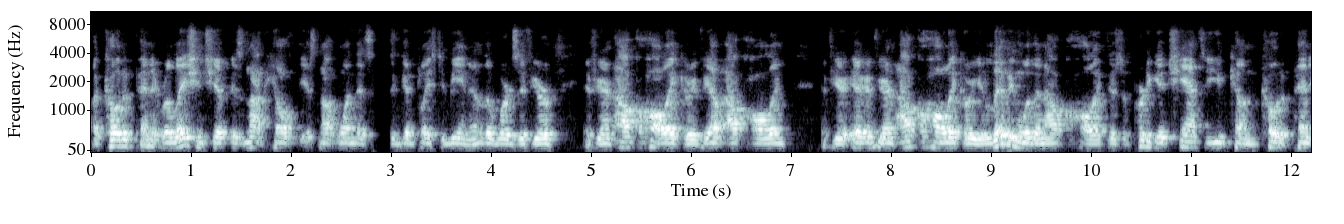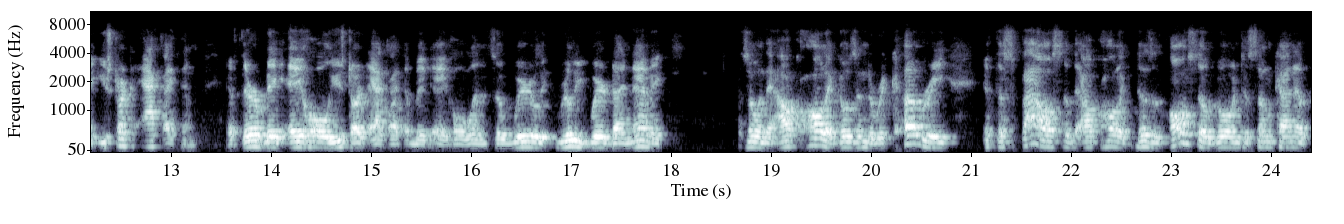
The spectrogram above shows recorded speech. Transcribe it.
a codependent relationship is not healthy. It's not one that's a good place to be in. In other words, if you're if you're an alcoholic or if you have alcoholism, if you're if you're an alcoholic or you're living with an alcoholic, there's a pretty good chance that you become codependent. You start to act like them. If they're a big a-hole, you start to act like a big a-hole, and it's a really really weird dynamic. So when the alcoholic goes into recovery, if the spouse of the alcoholic doesn't also go into some kind of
